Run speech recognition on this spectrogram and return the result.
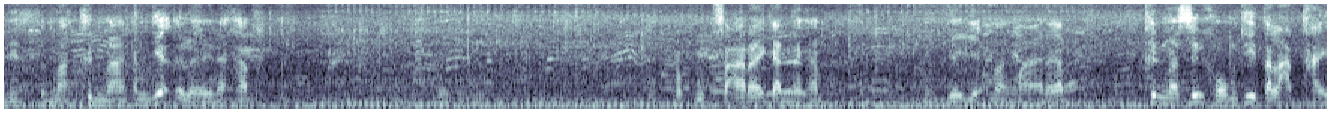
นี่สวนมากขึ้นมากันเยอะเลยนะครับนี่เขาพูดภาษาอะไรกันนะครับนี่เยอะแยะมากมายนะครับ ขึ้นมาซื้อของที่ตลาดไทย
